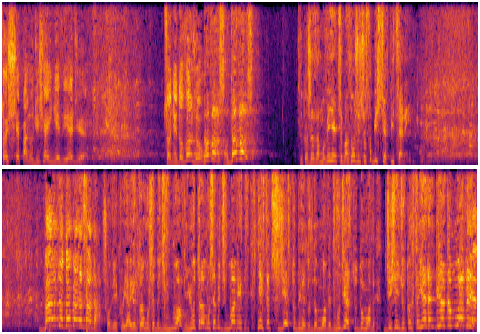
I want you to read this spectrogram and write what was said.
Coś się panu dzisiaj nie wiedzie. Co nie dowożą? Dowożą, dowożą! Tylko, że zamówienie trzeba złożyć osobiście w pizzerii. Bardzo dobra zasada. Człowieku, ja jutro muszę być w Mławie, jutro muszę być w Mławie. Nie chcę 30 biletów do Mławy, 20 do Mławy, 10, tylko chcę jeden bilet do Mławy! Ja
